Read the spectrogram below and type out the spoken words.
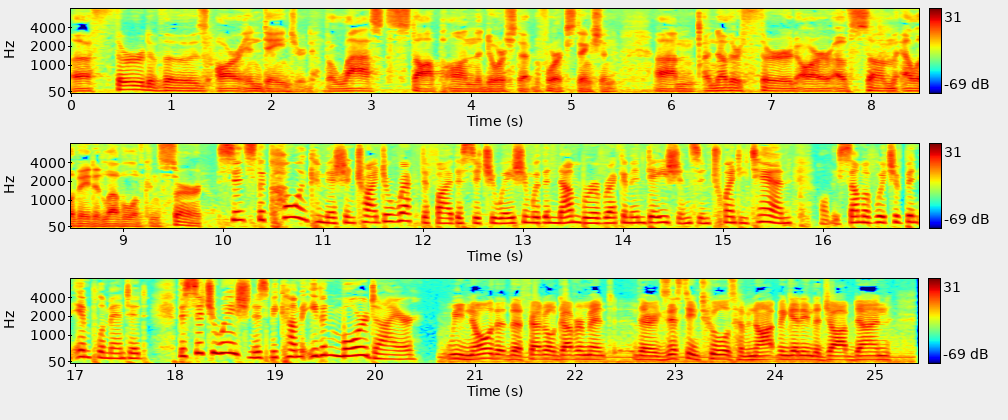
A third of those are endangered, the last stop on the doorstep before extinction. Um, another third are of some elevated level of concern. Since the Cohen Commission tried to rectify the situation with a number of recommendations in 2010, only some of which have been implemented, the situation has become even more dire. We know that the federal government, their existing tools have not been getting the job done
